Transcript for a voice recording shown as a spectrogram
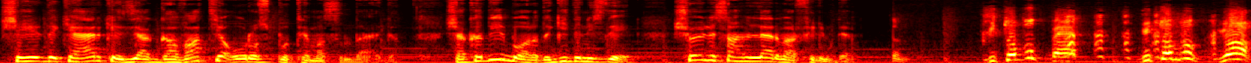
şehirdeki herkes ya gavat ya orospu temasındaydı. Şaka değil bu arada gidin izleyin. Şöyle sahneler var filmde. Bir topuk be. Bir topuk yok.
